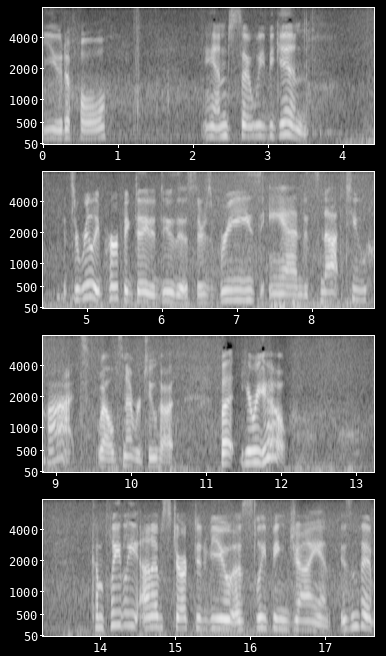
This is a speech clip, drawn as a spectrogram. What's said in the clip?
Beautiful. And so we begin. It's a really perfect day to do this. There's breeze and it's not too hot. Well, it's never too hot. But here we go. Completely unobstructed view of Sleeping Giant. Isn't that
